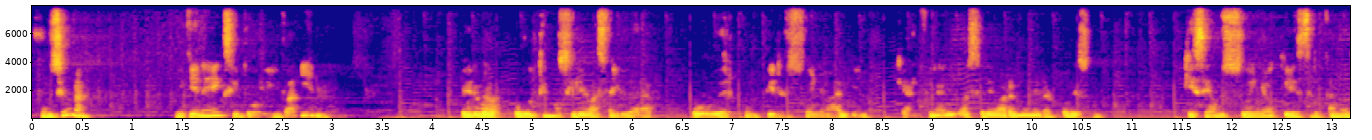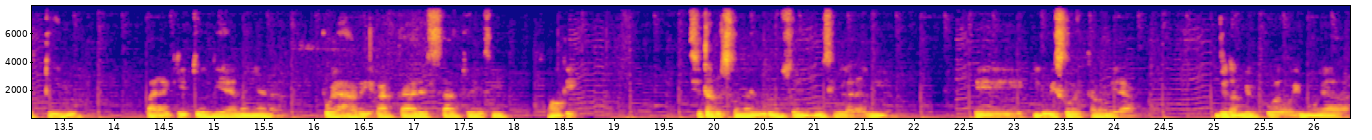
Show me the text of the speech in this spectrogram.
funciona y tiene éxito y va bien. Pero por último, si le vas a ayudar a poder cumplir el sueño a alguien, que al final igual se le va a remunerar por eso, que sea un sueño que es cercano al tuyo, para que tú el día de mañana puedas arriesgarte a dar el salto y decir, ok, si esta persona logró un sueño muy similar al mío eh, y lo hizo de esta manera, yo también puedo y me voy a,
